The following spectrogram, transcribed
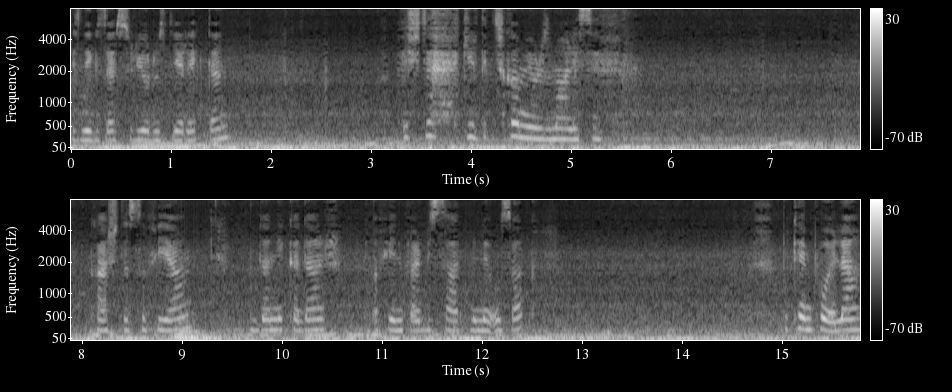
biz ne güzel sürüyoruz diyerekten. İşte girdik çıkamıyoruz maalesef. Karşıda Sofia. Burada ne kadar Fall bir saat mi ne uzak. Bu tempoyla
